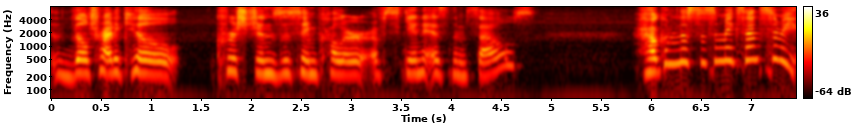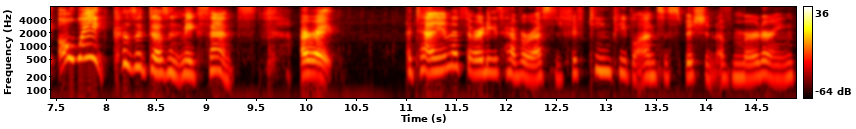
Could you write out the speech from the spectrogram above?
they'll try to kill Christians the same color of skin as themselves. How come this doesn't make sense to me? Oh, wait, because it doesn't make sense. All right. Italian authorities have arrested 15 people on suspicion of murdering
